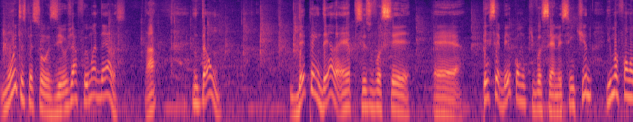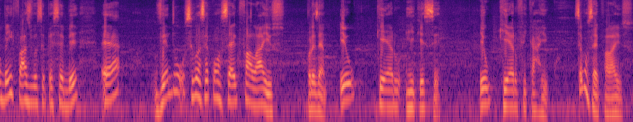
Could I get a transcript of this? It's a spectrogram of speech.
Muitas pessoas, e eu já fui uma delas, tá? Então, dependendo, é preciso você é, perceber como que você é nesse sentido. E uma forma bem fácil de você perceber é vendo se você consegue falar isso. Por exemplo, eu quero enriquecer. Eu quero ficar rico. Você consegue falar isso?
